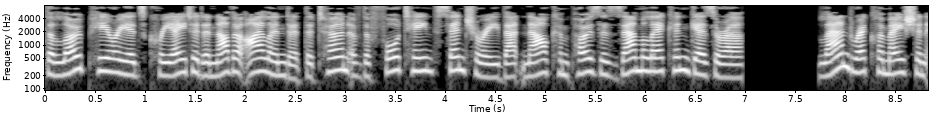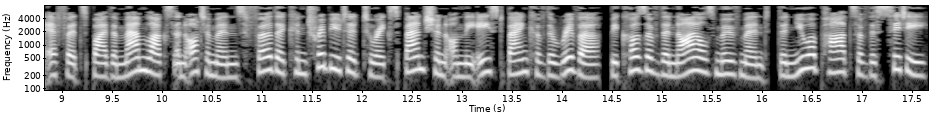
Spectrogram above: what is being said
The low periods created another island at the turn of the 14th century that now composes Zamalek and Gezira. Land reclamation efforts by the Mamluks and Ottomans further contributed to expansion on the east bank of the river. Because of the Nile's movement, the newer parts of the city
